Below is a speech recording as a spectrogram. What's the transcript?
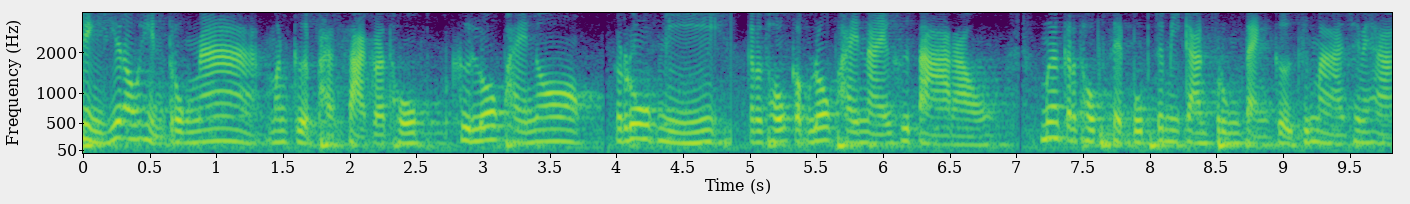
สิ่งที่เราเห็นตรงหน้ามันเกิดผัสสะกระทบ คือโลกภายนอก รูปนี้กระทบกับโลกภายในก็คือตาเรา เมื่อกระทบเสร็จปุ๊บจะมีการปรุงแต่งเกิดขึ้นมาใช่ไหมคะ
